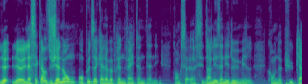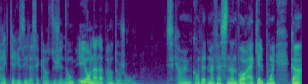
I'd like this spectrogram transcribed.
la séquence du génome, on peut dire qu'elle a à peu près une vingtaine d'années. Donc, c'est dans les années 2000 qu'on a pu caractériser la séquence du génome et on en apprend toujours. C'est quand même complètement fascinant de voir à quel point, quand,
